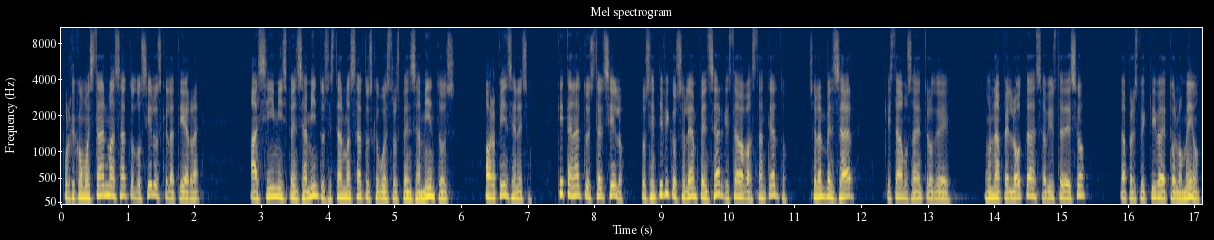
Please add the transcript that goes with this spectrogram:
Porque como están más altos los cielos que la tierra, así mis pensamientos están más altos que vuestros pensamientos. Ahora piensen en eso. ¿Qué tan alto está el cielo? Los científicos solían pensar que estaba bastante alto. Solían pensar que estábamos adentro de una pelota. ¿Sabía usted eso? La perspectiva de Ptolomeo.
